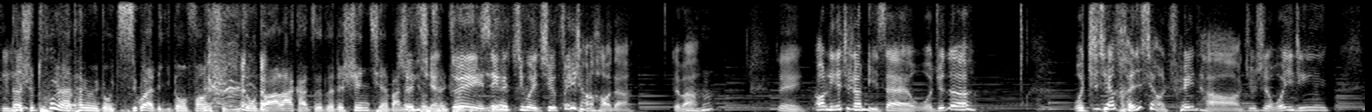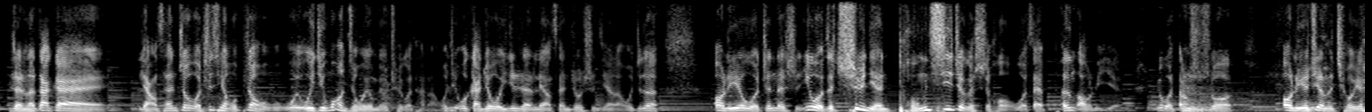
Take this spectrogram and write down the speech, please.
嗯但是突然他用一种奇怪的移动方式移动到阿拉卡泽特的身前，把那个球蹭出底对那个。机会其实非常好的，对吧？嗯对，奥利耶这场比赛，我觉得我之前很想吹他啊，就是我已经忍了大概两三周。我之前我不知道我我我已经忘记我有没有吹过他了。我就我感觉我已经忍了两三周时间了。我觉得奥利耶我真的是，因为我在去年同期这个时候我在喷奥利耶，因为我当时嗯说。奥利耶这样的球员，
